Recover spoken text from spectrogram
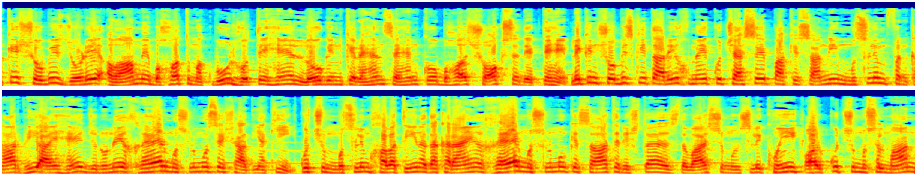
के शोबिस जोड़े अवाम में बहुत मकबूल होते हैं। लोग इनके रहन सहन को बहुत शौक से देखते हैं। लेकिन शोबिस की तारीख में कुछ ऐसे पाकिस्तानी मुस्लिम फनकार भी आए हैं, जिन्होंने गैर मुस्लिमों से शादियाँ की। कुछ मुस्लिम खातन अदाकाराएँ गैर मुस्लिमों के साथ रिश्ता इजतवाज से मुंसलिक हुई और कुछ मुसलमान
